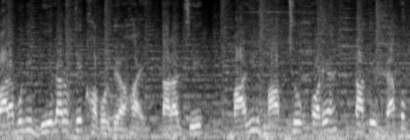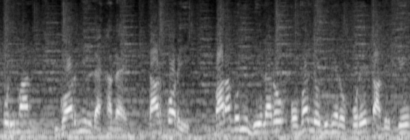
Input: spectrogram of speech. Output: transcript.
বারাবণী বিএলআরওকে খবর দেওয়া হয়। তারা যে বালির মাপঝোঁক করে, তাতে ব্যাপক পরিমাণ গরমিল দেখা দেয়। তারপরে বারাবণী বিএলআরও ওভারলোডিংয়ের ওপরে তাদেরকে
